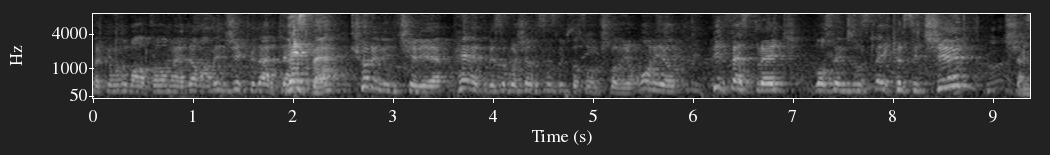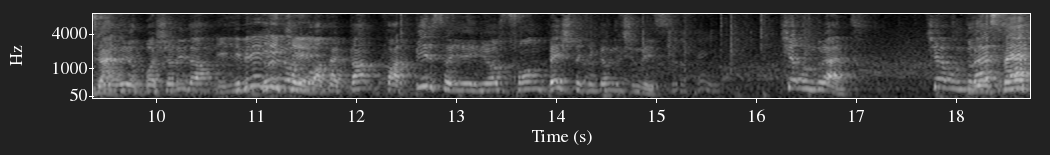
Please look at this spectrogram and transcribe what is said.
takımını baltalamaya devam edecek mi derken Yes be! Curry'nin içeriye penetresi başarısızlıkla sonuçlanıyor. O'Neal bir fast break Los Angeles Lakers için. Güzel. O'Neal başarıyla 51-52. dönüyor bu ataktan. Fark bir sayıya iniyor. Son 5 dakikanın içindeyiz. Kevin Durant. Kevin Durant Yes be!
